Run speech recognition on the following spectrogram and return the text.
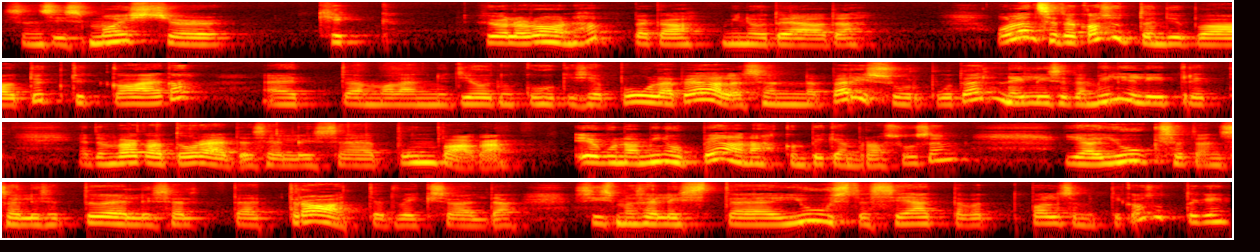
see on siis Moisture Kick hüaloroonhappega minu teada. olen seda kasutanud juba tükk-tükk aega et ma olen nüüd jõudnud kuhugi siia poole peale, see on päris suur pudel, nelisada milliliitrit ja ta on väga toreda sellise pumbaga. ja kuna minu peanahk on pigem rasvusem ja juuksed on sellised tõeliselt traatjad, võiks öelda, siis ma sellist juustesse jäetavat palsamit ei kasutagi,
